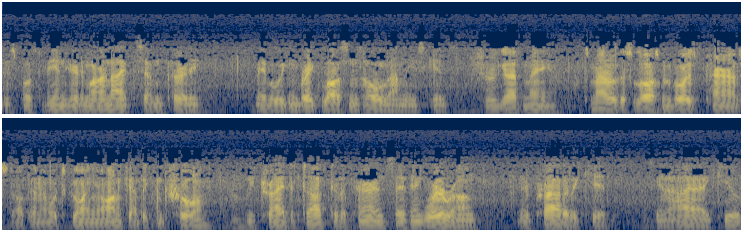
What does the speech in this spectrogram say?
They're supposed to be in here tomorrow night, 7.30. Maybe we can break Lawson's hold on these kids. Sure got me. What's the matter with this Lawson boy's parents? Don't they know what's going on? Can't they control him? We tried to talk to the parents. They think we're wrong. They're proud of the kid. He's got a high IQ.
